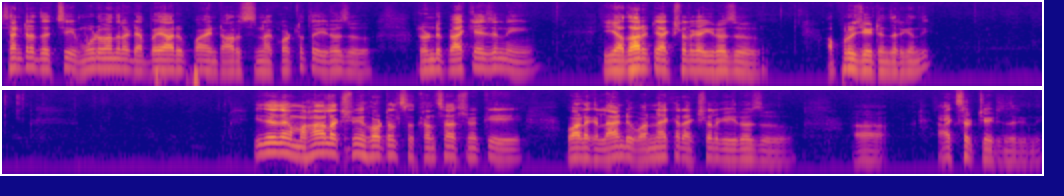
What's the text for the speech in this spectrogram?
సెంటర్ వచ్చి మూడు వందల డెబ్బై ఆరు పాయింట్ ఆరు సున్నా కోట్లతో ఈరోజు రెండు ప్యాకేజీలని ఈ అథారిటీ యాక్చువల్గా ఈరోజు అప్రూవ్ చేయటం జరిగింది. ఇదే విధంగా మహాలక్ష్మి హోటల్స్ కన్సార్షన్కి వాళ్ళకి ల్యాండ్ వన్ ఏకర్ యాక్చువల్గా ఈరోజు యాక్సెప్ట్ చేయడం జరిగింది.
